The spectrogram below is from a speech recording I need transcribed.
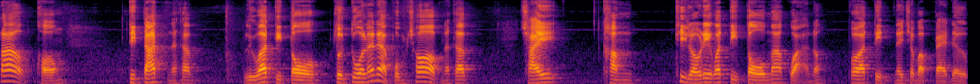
คร่าวๆของติตัสนะครับ หรือว่าติโตส่วนตัวแล้วเนี่ยผมชอบนะครับ ใช้คำที่เราเรียกว่าติโตมากกว่าเนาะเพราะว่าติดในฉบับแปลเดิม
